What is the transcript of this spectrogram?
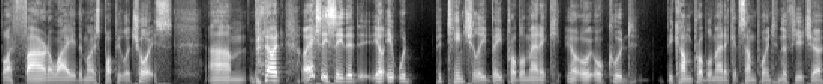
by far and away the most popular choice. Um, but I I actually see that you know it would potentially be problematic, you know, or, or could become problematic at some point in the future.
